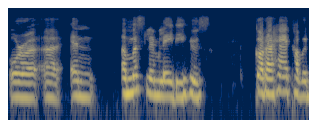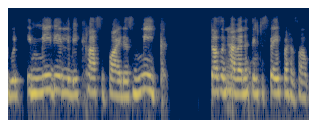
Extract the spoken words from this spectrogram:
or a, a, an, a Muslim lady who's got her hair covered would immediately be classified as meek doesn't have anything to say for herself.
